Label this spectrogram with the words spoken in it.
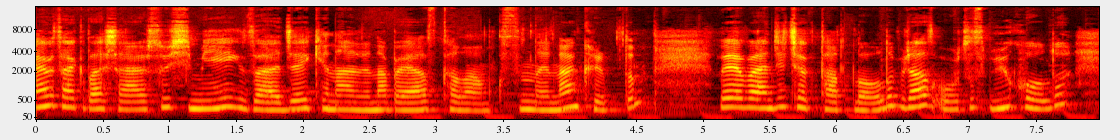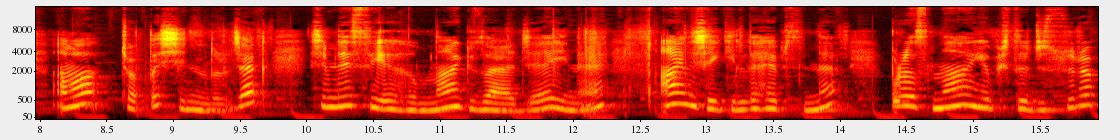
Evet arkadaşlar sushimi güzelce kenarlarına beyaz kalan kısımlarından kırptım. Ve bence çok tatlı oldu. Biraz ortası büyük oldu ama çok da şirin duracak. Şimdi siyahımla güzelce yine aynı şekilde hepsini burasına yapıştırıcı sürüp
